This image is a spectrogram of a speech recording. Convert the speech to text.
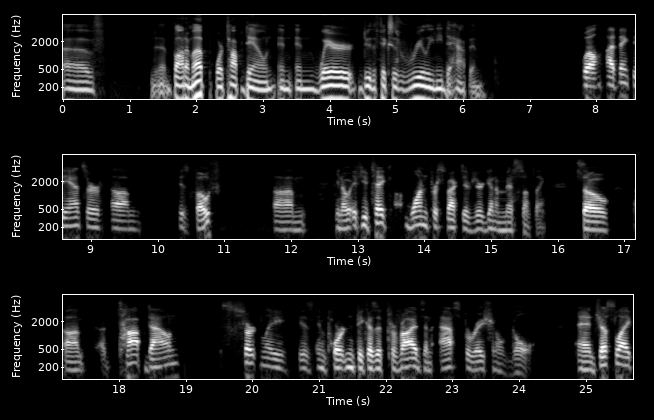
of uh, bottom up or top down and and where do the fixes really need to happen? Well I think the answer um, is both. Um, you know if you take one perspective you're going to miss something so, um, top down certainly is important because it provides an aspirational goal. And just like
